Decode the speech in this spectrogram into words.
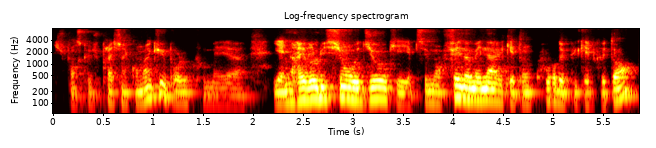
je pense que je prêche un convaincu pour le coup, mais il y a une révolution audio qui est absolument phénoménale, qui est en cours depuis quelques temps,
